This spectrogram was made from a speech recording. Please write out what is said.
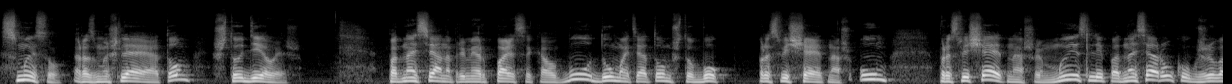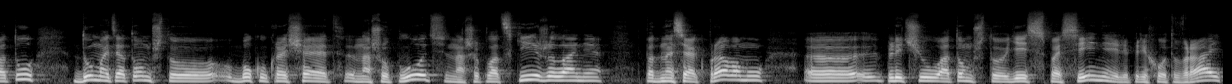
смысл, размышляя о том, что делаешь поднося, например, пальцы к лбу, думать о том, что Бог просвещает наш ум, просвещает наши мысли, поднося руку к животу, думать о том, что Бог укращает нашу плоть, наши плотские желания, поднося к правому э, плечу о том, что есть спасение или переход в рай,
